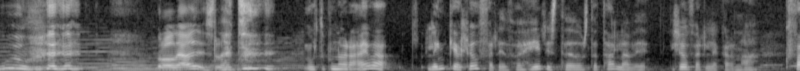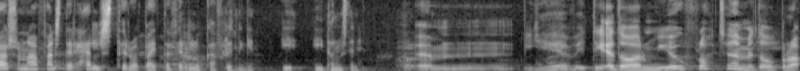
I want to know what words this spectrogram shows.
ú, bara alveg aðeinslegt. Þú ertu búin að vera að æfa lengi á hljóðfærið, það heyrist þegar þú ert að tala við hljóðfærileikarana. Hvað svona fannst þér helst þurfa að bæta fyrir loka flutningin í, í tónlistinni? Um, ég veit ekki, þetta var mjög flott hjá þeim, þetta var bara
